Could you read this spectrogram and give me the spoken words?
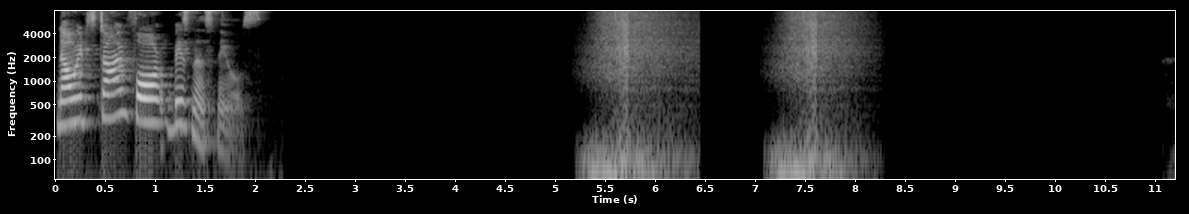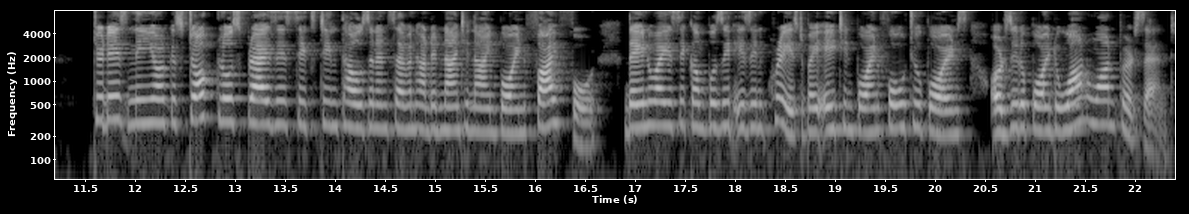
Now it's time for business news. Today's New York stock close price is 16,799.54. The NYSE composite is increased by 18.42 points or 0.11%.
